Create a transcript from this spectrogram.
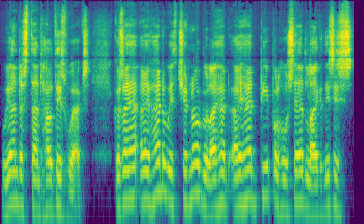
we understand how this works. Because I, I've had with Chernobyl, I had, I had people who said like, this is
